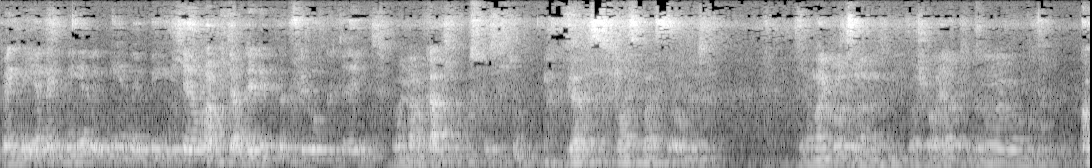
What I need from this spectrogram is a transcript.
Wenn mehr, wenn mehr, wenn mehr, wenn weniger, und habe ich dann den Knöpfe hochgedreht und habe gar nicht gewusst, was ich tue. Ja, das ist, weiß ich meistens auch nicht. Ja, mein Gott, solange das nicht übersteuert. Äh,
